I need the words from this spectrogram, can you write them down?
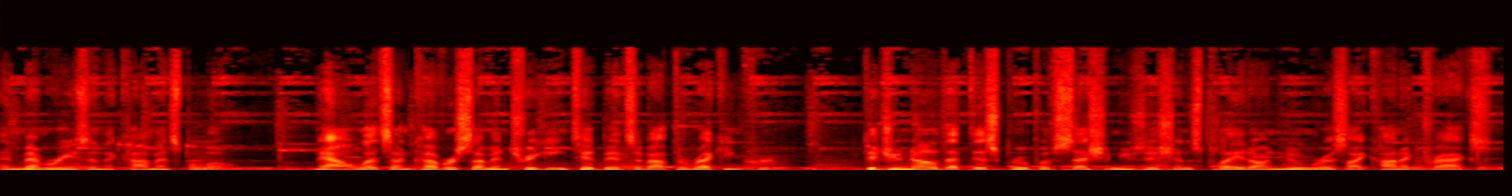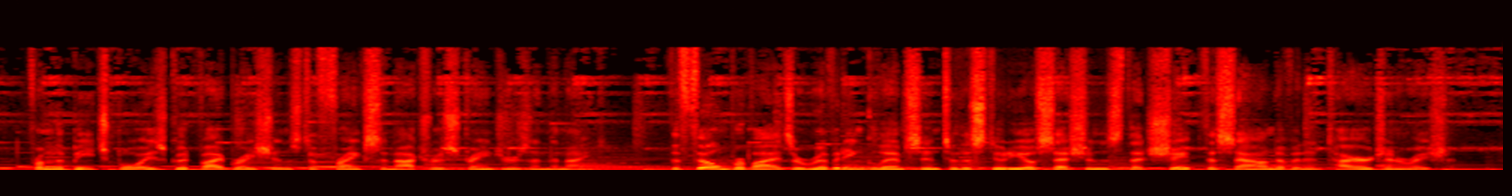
and memories in the comments below. Now, let's uncover some intriguing tidbits about the Wrecking Crew. Did you know that this group of session musicians played on numerous iconic tracks, from the Beach Boys' Good Vibrations to Frank Sinatra's Strangers in the Night? The film provides a riveting glimpse into the studio sessions that shaped the sound of an entire generation.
